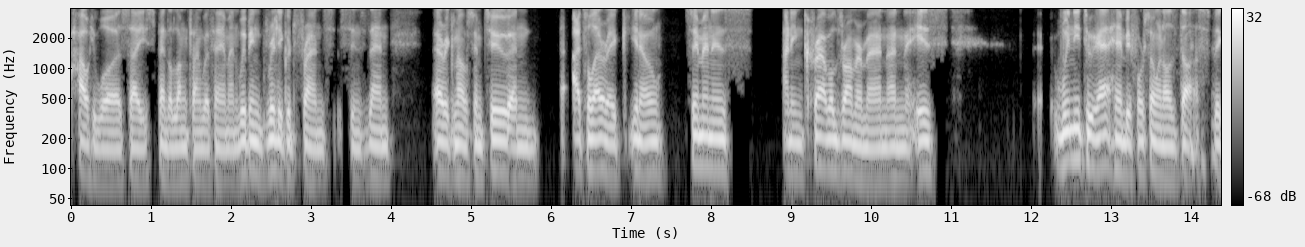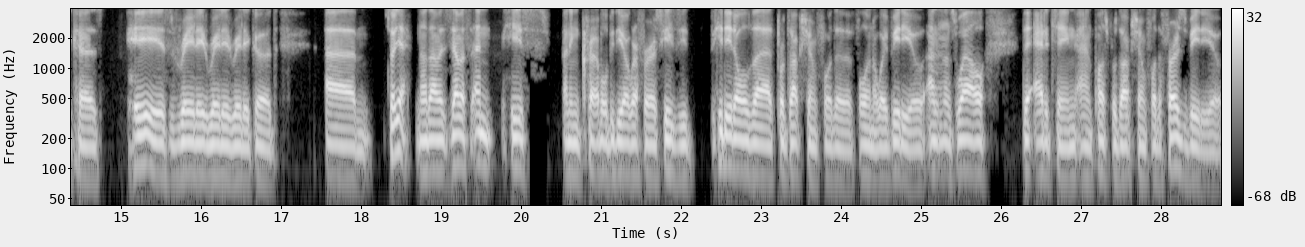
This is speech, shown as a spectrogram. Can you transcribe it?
how he was. I spent a long time with him and we've been really good friends since then. Eric knows him too and I told Eric, you know, Simon is an incredible drummer man and he's we need to get him before someone else does because he is really really really good. Um so yeah, no that was that was and he's an incredible videographer. He's he did all the production for the Fallen Away video and as well the editing and post production for the first video.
